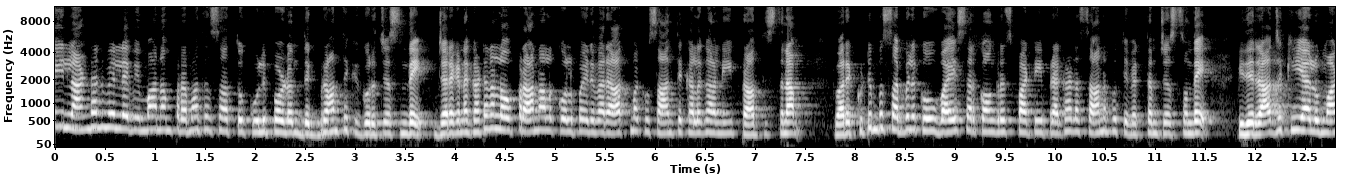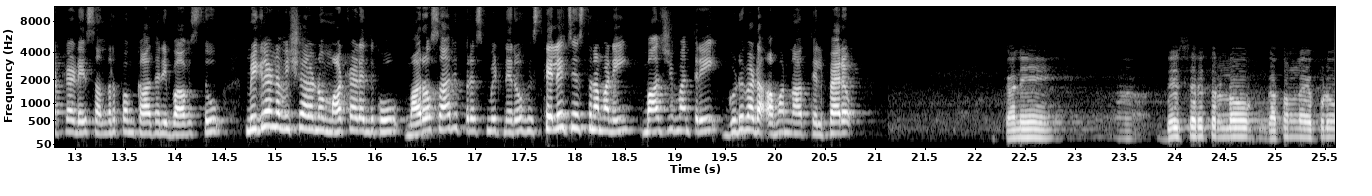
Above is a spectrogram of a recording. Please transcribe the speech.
నుండి లండన్ వెళ్ళే విమానం ప్రమాదశాత్తు కూలిపోవడం దిగ్భ్రాంతికి గురిచేసింది. జరిగిన ఘటనలో ప్రాణాలు కోల్పోయిన వారి ఆత్మకు శాంతి కలగాలని ప్రార్థిస్తున్నాం. వారి కుటుంబ సభ్యులకు వైఎస్ఆర్ కాంగ్రెస్ పార్టీ ప్రగాఢ సానుభూతి వ్యక్తం చేస్తుంది. ఇది రాజకీయాలు మాట్లాడే సందర్భం కాదని భావిస్తూ మిగిలిన విషయాలను మాట్లాడేందుకు మరోసారి ప్రెస్ మీట్ నిర్వహిస్తూ తెలియజేస్తున్నామని మాజీ మంత్రి గుడివాడ అమర్నాథ్ తెలిపారు. కానీ దేశ చరిత్రలో గతంలో ఎప్పుడూ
